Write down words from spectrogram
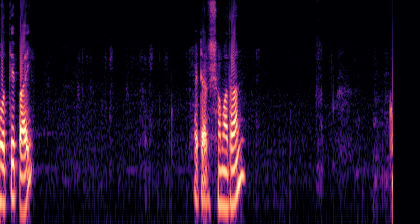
হতে পাই। এটার সমাধান ক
